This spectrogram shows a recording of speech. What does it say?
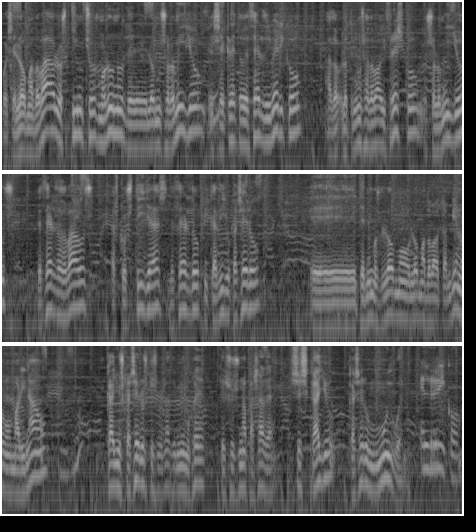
pues el lomo adobado, los pinchos morunos de lomo y solomillo, el secreto de cerdo ibérico, lo tenemos adobado y fresco, los solomillos de cerdo adobados, las costillas de cerdo, picadillo casero, eh, tenemos lomo, lomo adobado también, lomo marinado, callos caseros que se los hace mi mujer, que eso es una pasada, ese es callo casero muy bueno, El rico.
